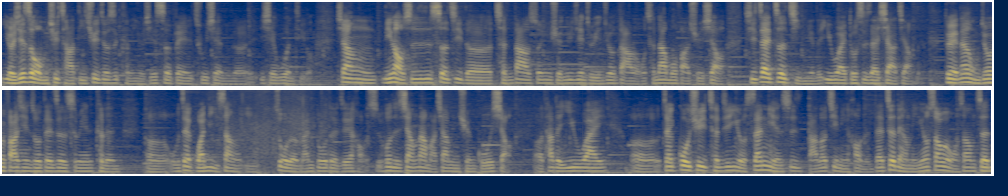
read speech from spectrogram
有些时候我们去查，的确就是可能有些设备出现的一些问题哦。像李老师设计的成大孙运旋律建筑研究大楼、成大魔法学校，其实在这几年的 EUI 都是在下降的。对，那我们就会发现说，在这侧面可能呃，我们在管理上也做了蛮多的这些好事，或者像那玛夏明全国小，呃，它的 UI，呃，在过去曾经有三年是达到近零耗能，在这两年又稍微往上增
